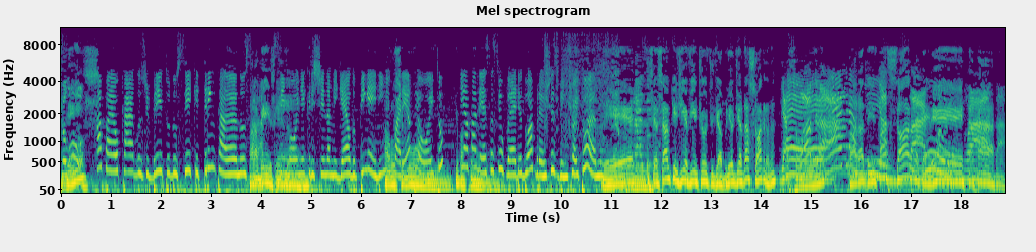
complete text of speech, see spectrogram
Parabéns. Rafael Carlos de Brito do SIC, 30 anos. Parabéns, querida. Simone Cristina Miguel do Pinheirinho, Alô, 48. Simone. Que E a. Vanessa Silvério do Abranches, 28 anos. É, você sabe que dia 28 de abril é o dia da sogra, né? E a É, sogra? Parabéns pra sogra também.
